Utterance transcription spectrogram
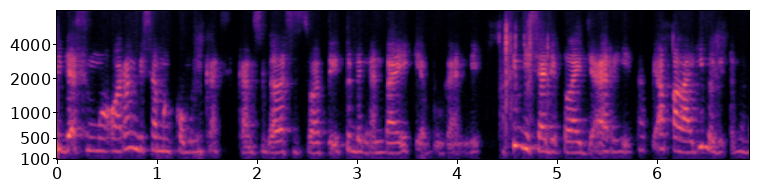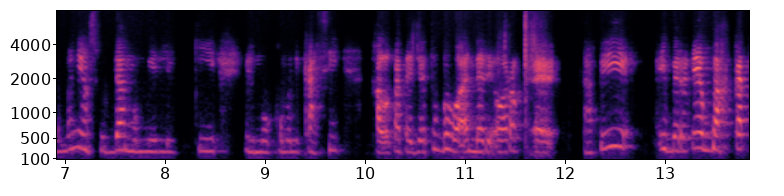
tidak semua orang bisa mengkomunikasikan segala sesuatu itu dengan baik ya Bu Gandhi. Tapi bisa dipelajari. Tapi apalagi bagi teman-teman yang sudah memiliki ilmu komunikasi, kalau kata jatuh bawaan dari orang, eh, tapi ibaratnya bakat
